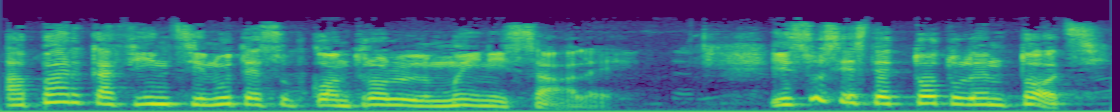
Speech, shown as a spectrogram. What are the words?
apar ca fiind ținute sub controlul mâinii sale. Isus este totul în toți.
